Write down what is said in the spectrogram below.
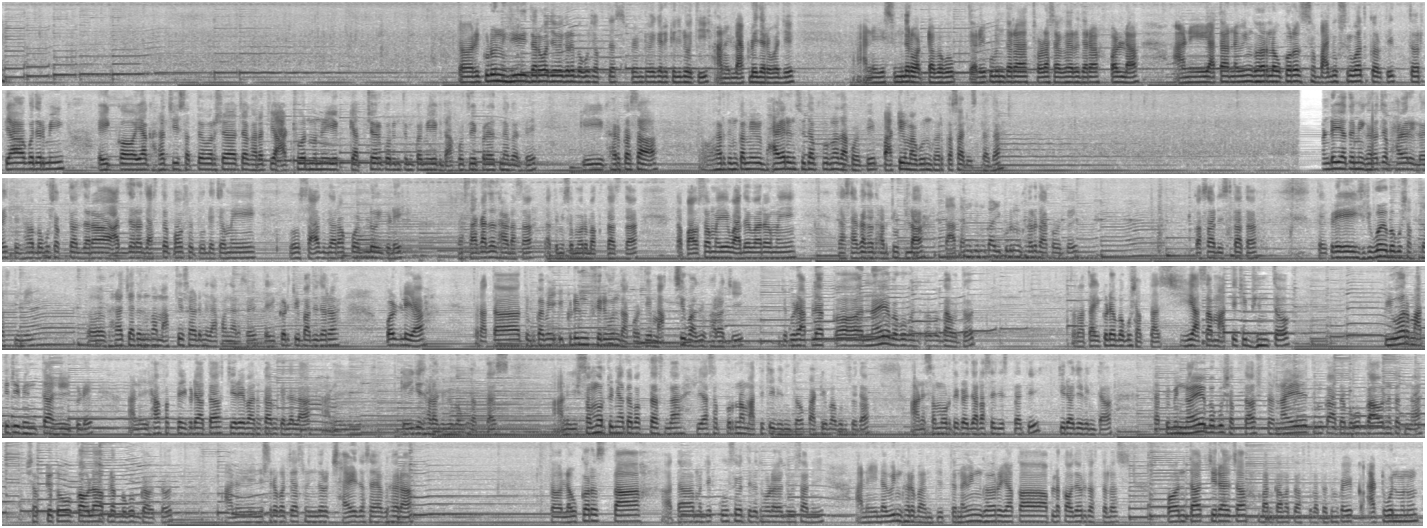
तर इकडून ही दरवाजे वगैरे बघू शकतास. पेंट वगैरे केलेली होती आणि लाकडी दरवाजे. आणि सुंदर वाटतं बघू. तर इकडून जरा थोडासा घर जरा पडला. आणि आता नवीन घर लवकरच बांधूक सुरुवात करते तर त्या अगोदर मी एक या घराची सत्तर वर्षाच्या घराची आठवण म्हणून एक कॅप्चर करून तुमका मी एक दाखवचे प्रयत्न करते. की घर कसा घर तुमका मी बाहेरून सुद्धा पूर्ण दाखवते. पाठीमागून घर कसा दिसता आता मंडळी आता मी घराच्या बाहेर येलो आहे तेव्हा बघू शकता जरा आज जरा जास्त पाऊस होतो. त्याच्यामुळे तो साग जरा पडलो इकडे. त्या झाड असा आता मी समोर बघता असता आता पावसामुळे वादळ वाऱ्यामुळे त्या सागाचा झाड तुटला. तर आता मी तुमका इकडून घर दाखवते. कसा दिसता आता. तर इकडे हिरवळ बघू शकतास तुम्ही. तर घराची आता तुमका मागची साईड मी दाखवणार असेल. तर इकडची बाजू जरा पडली या. तर आता तुमका मी इकडून फिरवून दाखवते मागची बाजू घराची. तिकडे आपल्या क- नळे बघू गावतात तर आता इकडे बघू शकतास. ही असा मातीची भिंत. प्युअर मातीची भिंत आहे इकडे. आणि ह्या फक्त इकडे आता चिरे बांधकाम केलेला आणि केळीची झाडं तुम्ही बघू शकतास. आणि समोर तुम्ही आता बघतास ना ही असा पूर्ण मातीची भिंत पाठीमागून सुद्धा. आणि समोर तिकडे जरासे दिसतात ती चिराची भिंत. तर तुम्ही नये बघू शकतास तर नये तुमका आता बघू गाव नसत ना शक्यतो कौला आपल्याक बघूक गावतात. आणि निसर्गाच्या सुंदर छायेत असा या घरा. तर लवकरच ता आता म्हणजे कोसळतील थोड्या दिवसांनी. आणि नवीन घर बांधते. तर नवीन घर ह्या का आपल्या कावद्यावरच असतलंच पण त्या चिऱ्याच्या बांधकामाचं असतला तर तुमका एक आठवण म्हणून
